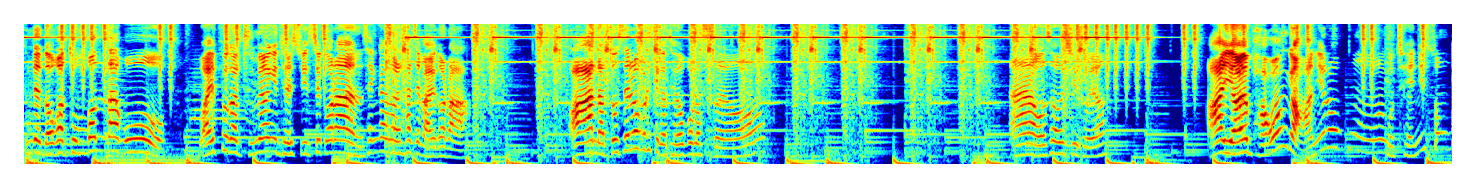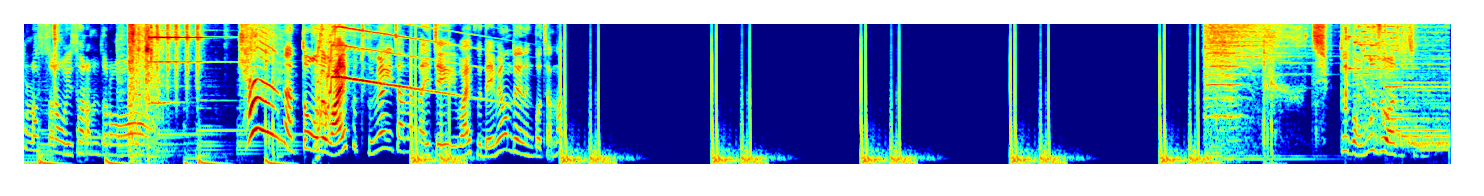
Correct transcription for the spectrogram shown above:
근데 너가 돈 번다고 와이프가 두 명이 될 수 있을 거란 생각을 하지 말거라. 아, 나 또 셀러브리티가 되어버렸어요. 아, 어서 오시고요. 아, 야, 박원규 아니라고. 이거 제니 선글라스라고, 이 사람들아. 캬, 나 또 오늘 와이프 두 명이잖아. 나 이제 와이프 네 명 되는 거잖아. 집도 너무 좋아졌잖아.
